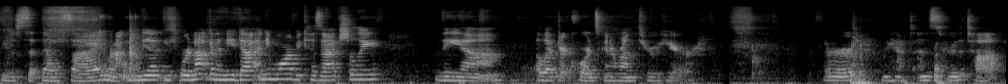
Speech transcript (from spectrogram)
You just set that aside. We're not going to need, we're not going to need that anymore because actually the uh, electric cord is going to run through here. Third, we have to unscrew the top.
